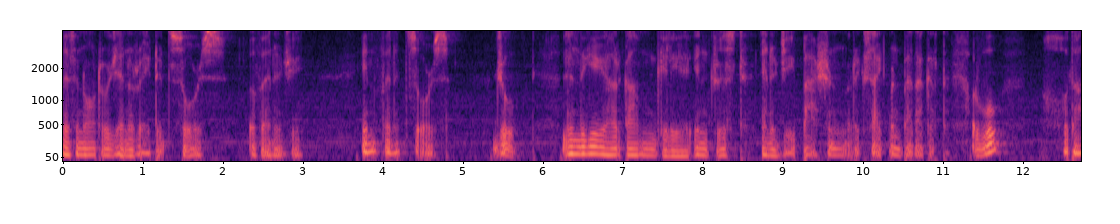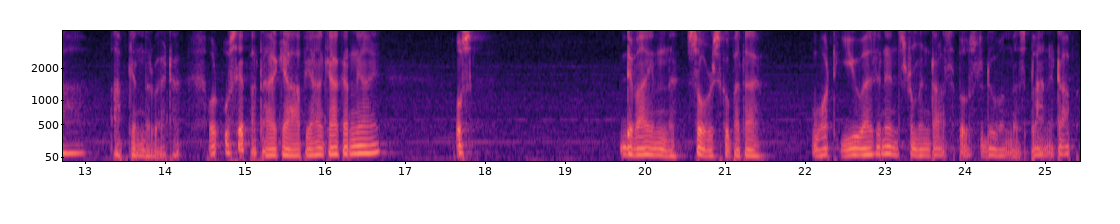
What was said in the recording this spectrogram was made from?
this an auto generated source of energy infinite source जो ज़िंदगी के हर काम के लिए इंटरेस्ट एनर्जी पैशन और एक्साइटमेंट पैदा करता है। और वो खुदा आपके अंदर बैठा और उसे पता है कि आप यहाँ क्या करने आए उस डिवाइन सोर्स को पता है। What you as an instrument are suppose to do on this planet आप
